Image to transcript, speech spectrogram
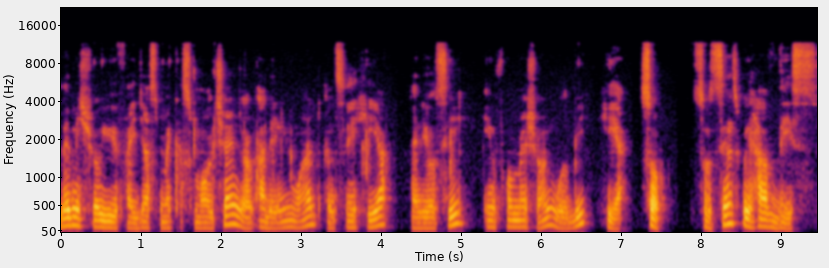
let me show you if I just make a small change, I'll add a new word and say here, and you'll see information will be here. So, so since we have this,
